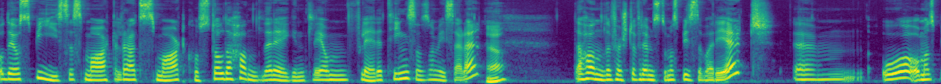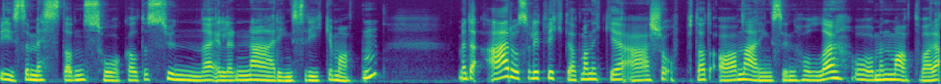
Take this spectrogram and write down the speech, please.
og, det å spise smart eller ha et smart kosthold det handler egentlig om flere ting. sånn som vi ser Det ja. Det handler først og fremst om å spise variert. Um, og om å spise mest av den såkalte sunne eller næringsrike maten. Men det er også litt viktig at man ikke er så opptatt av næringsinnholdet og om en matvare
